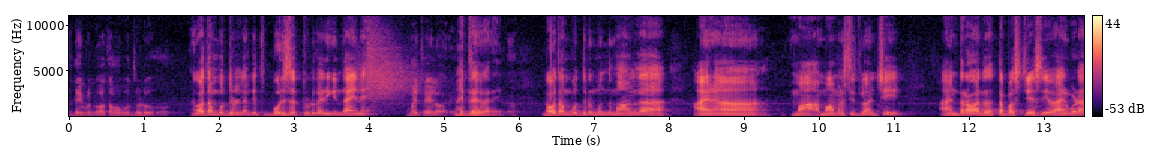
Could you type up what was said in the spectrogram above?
అంటే ఇప్పుడు గౌతమ బుద్ధుడు గౌతమ బుద్ధుడిలోకి బోధిసత్వుడుగా దిగింది ఆయనే. మైత్రేయుల వారి మైత్రేయ వారే గౌతమ బుద్ధుడు ముందు మామూలుగా ఆయన మా మామూలు స్థితిలోంచి ఆయన తర్వాత తపస్సు చేసి ఆయన కూడా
